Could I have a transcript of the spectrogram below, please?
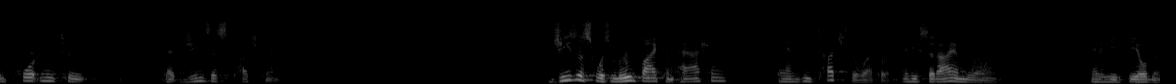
important to, that Jesus touched him. Jesus was moved by compassion and he touched the leper and he said, I am willing. And he healed him.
